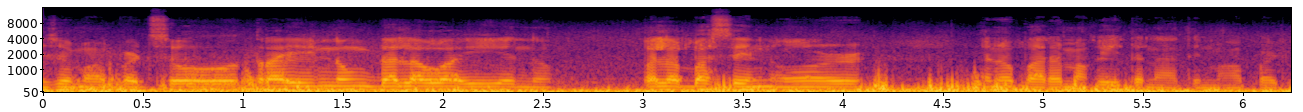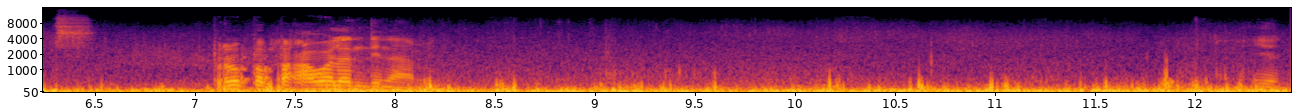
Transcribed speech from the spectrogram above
ayun siya mga parts. So try nung dalawa i ano palabasin or ano para makita natin mga parts. Pero papakawalan din namin. Yan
